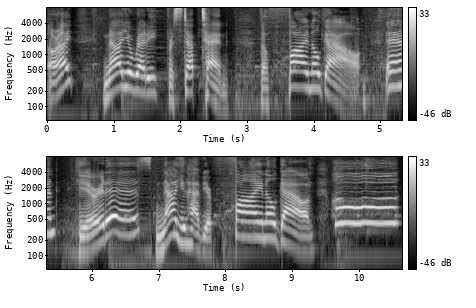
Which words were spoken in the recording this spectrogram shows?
All right? Now you're ready for step 10, the final gown. And here it is. Now you have your final gown. Oh,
